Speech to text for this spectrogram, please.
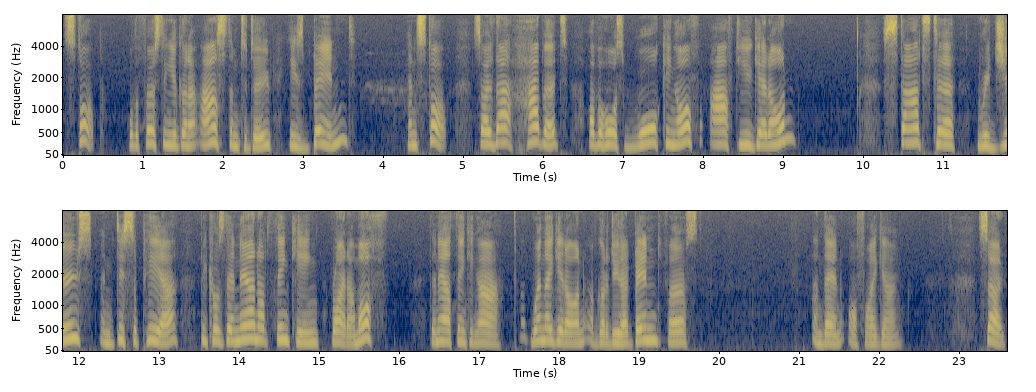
stop. Well, the first thing you're going to ask them to do is bend and stop. So that habit of a horse walking off after you get on starts to reduce and disappear because they're now not thinking, right, I'm off. They're now thinking, ah, when they get on, I've got to do that bend first, and then off I go. So,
